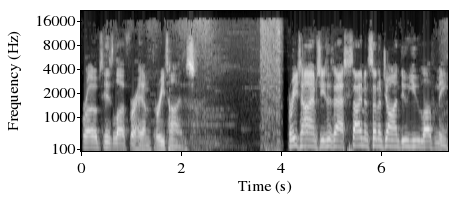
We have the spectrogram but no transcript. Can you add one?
probes his love for him three times. Three times Jesus asks, Simon, son of John, do you love me?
